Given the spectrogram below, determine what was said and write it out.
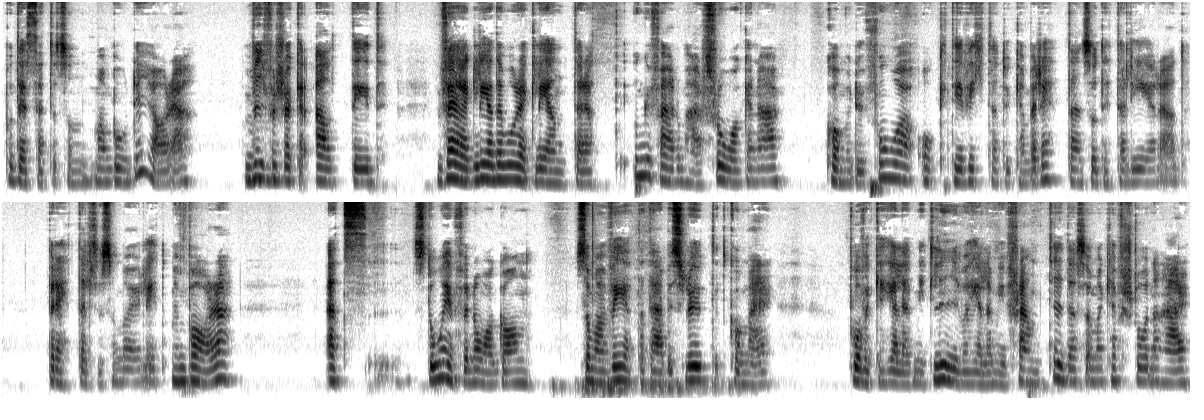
på det sättet som man borde göra. Vi Mm. försöker alltid vägleda våra klienter att ungefär de här frågorna kommer du få och det är viktigt att du kan berätta en så detaljerad berättelse som möjligt. Men bara att stå inför någon som man vet att det här beslutet kommer påverka hela mitt liv och hela min framtid. Alltså man kan förstå den här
